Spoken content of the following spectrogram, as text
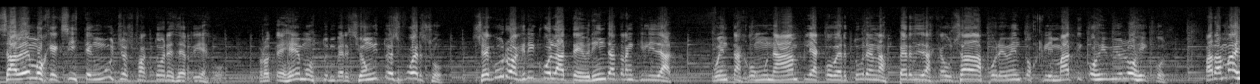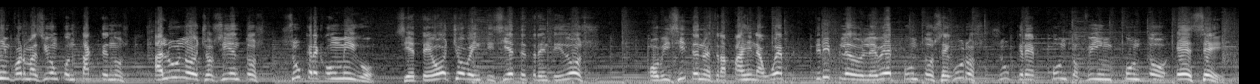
sabemos que existen muchos factores de riesgo. Protegemos tu inversión y tu esfuerzo. Seguro Agrícola te brinda tranquilidad. Cuentas con una amplia cobertura en las pérdidas causadas por eventos climáticos y biológicos. Para más información, contáctenos al 1-800 Sucre conmigo 782732 o visite nuestra página web www.segurosucre.fin.es.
